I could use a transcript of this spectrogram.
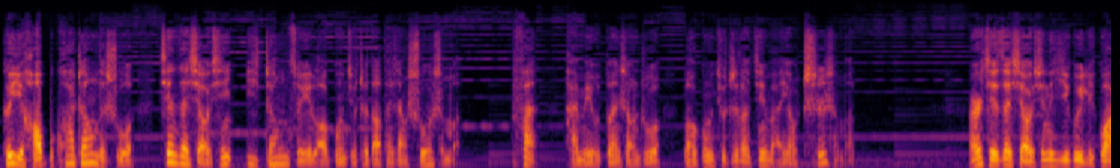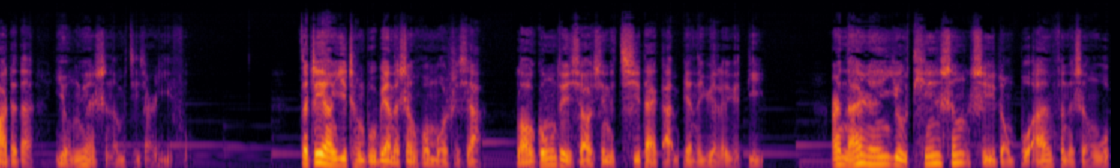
可以毫不夸张地说，现在小新一张嘴，老公就知道他想说什么；饭还没有端上桌，老公就知道今晚要吃什么。而且在小新的衣柜里挂着的，永远是那么几件衣服。在这样一成不变的生活模式下，老公对小新的期待感变得越来越低，而男人又天生是一种不安分的生物，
